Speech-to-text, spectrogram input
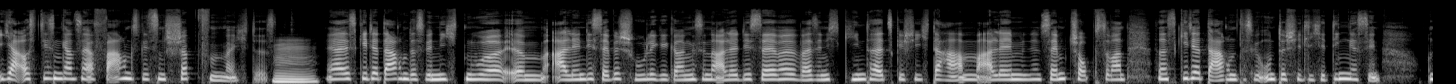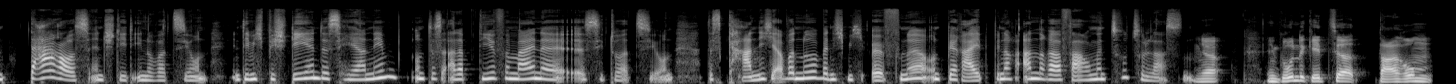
ja aus diesen ganzen Erfahrungswissen schöpfen möchtest. Mhm. Ja, es geht ja darum, dass wir nicht nur ähm, alle in dieselbe Schule gegangen sind, alle dieselbe, weiß ich nicht, Kindheitsgeschichte haben, alle in denselben Jobs waren, sondern es geht ja darum, dass wir unterschiedliche Dinge sind. Und daraus entsteht Innovation, indem ich Bestehendes hernehme und das adaptiere für meine äh, Situation. Das kann ich aber nur, wenn ich mich öffne und bereit bin, auch andere Erfahrungen zuzulassen. Ja, im Grunde geht's ja darum,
